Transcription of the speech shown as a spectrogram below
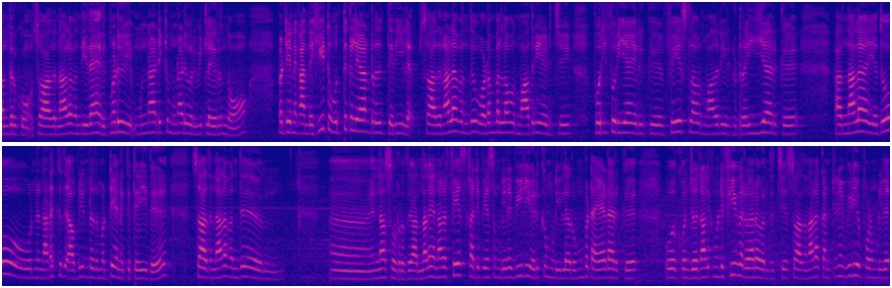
வந்திருக்கும். ஸோ அதனால் வந்து இதான் இதுக்கு முன்னாடி முன்னாடிக்கு முன்னாடி ஒரு வீட்டில் இருந்தோம். பட் எனக்கு அந்த ஹீட் ஒத்துக்கலையான்றது தெரியல. ஸோ அதனால் வந்து உடம்பெல்லாம் ஒரு மாதிரி ஆயிடுச்சு. பொறி பொறியாக இருக்குது ஃபேஸ்லாம் ஒரு மாதிரி இருக்குது ட்ரையாக இருக்குது அதனால் ஏதோ ஒன்று நடக்குது அப்படின்றது மட்டும் எனக்கு தெரியுது. ஸோ அதனால் வந்து என்ன சொல்கிறது அதனால் என்னால் ஃபேஸ் காட்டி பேச முடியல. வீடியோ எடுக்க முடியல. ரொம்ப டயர்டாக இருக்குது கொஞ்சம் நாளைக்கு முன்னாடி ஃபீவர் வேறு வந்துச்சு. ஸோ அதனால் கண்டினியூ வீடியோ போட முடியல.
